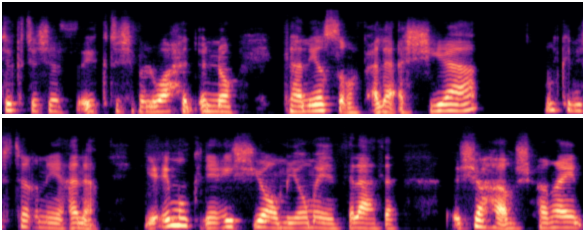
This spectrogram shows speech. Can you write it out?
تكتشف يكتشف الواحد أنه كان يصرف على أشياء ممكن يستغني عنها يعني ممكن يعيش يوم يومين ثلاثة شهر شهرين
